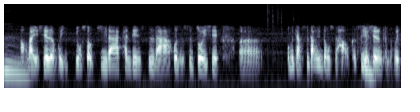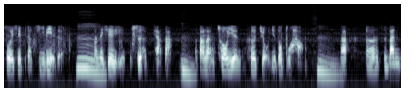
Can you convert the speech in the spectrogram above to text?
嗯，好，那有些人会用手机啦、看电视啦，或者是做一些呃，我们讲适当运动是好，可是有些人可能会做一些比较激烈的，嗯，那那些也不是很恰当。嗯，当然抽烟喝酒也都不好。嗯，那呃值班。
